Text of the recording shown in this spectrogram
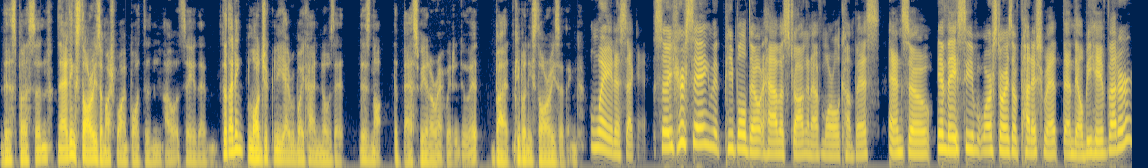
this person. And I think stories are much more important, I would say, than because I think logically everybody kind of knows that this is not the best way or the right way to do it, but people need stories, I think. Wait a second. So you're saying that people don't have a strong enough moral compass. And so if they see more stories of punishment, then they'll behave better?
